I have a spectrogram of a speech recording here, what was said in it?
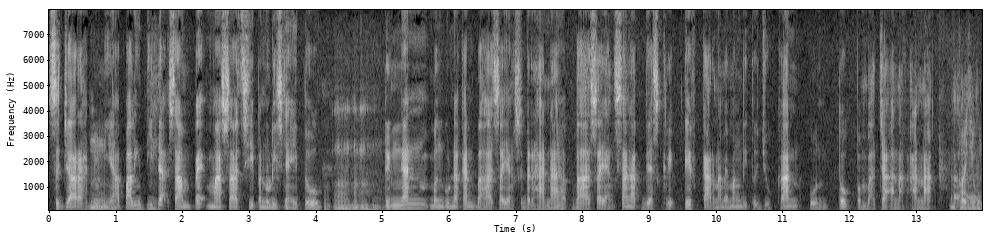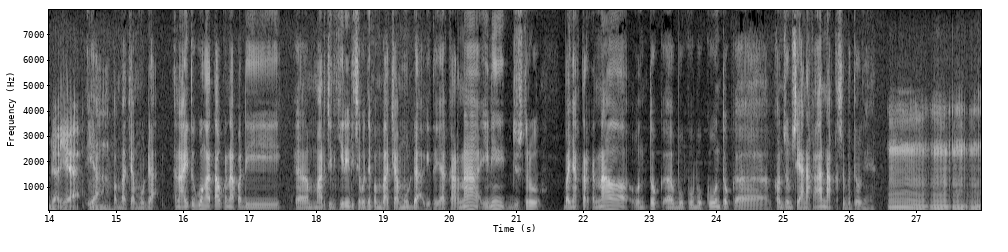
sejarah Hmm. dunia paling tidak sampai masa si penulisnya itu Mhm. dengan menggunakan bahasa yang sederhana, bahasa yang sangat deskriptif karena memang ditujukan untuk pembaca anak-anak. Pembaca muda ya. Ya, Hmm. pembaca muda. Nah, itu gua nggak tahu kenapa di eh, margin kiri disebutnya pembaca muda gitu ya, karena ini justru banyak terkenal untuk eh, buku-buku untuk eh, konsumsi anak-anak sebetulnya. Hmm, hmm, hmm, hmm.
